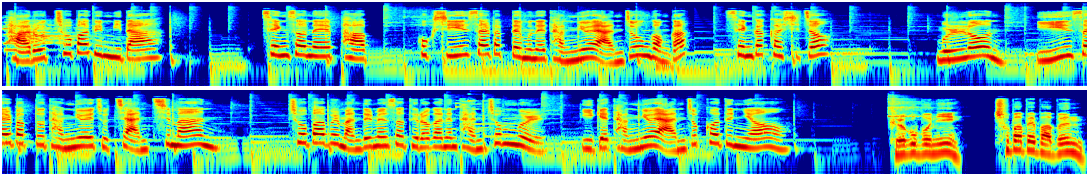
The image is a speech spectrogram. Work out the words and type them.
바로 초밥입니다. 생선에 밥, 혹시 흰쌀밥 때문에 당뇨에 안 좋은 건가? 생각하시죠? 물론 이 흰쌀밥도 당뇨에 좋지 않지만 초밥을 만들면서 들어가는 단촛물, 이게 당뇨에 안 좋거든요. 그러고 보니 초밥의 밥은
